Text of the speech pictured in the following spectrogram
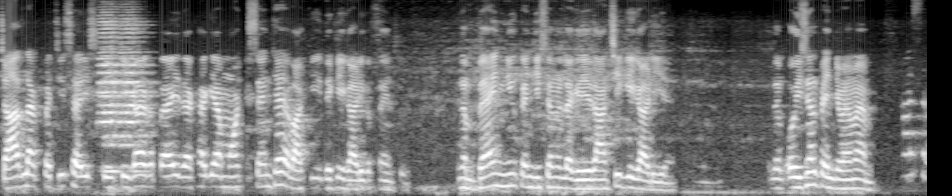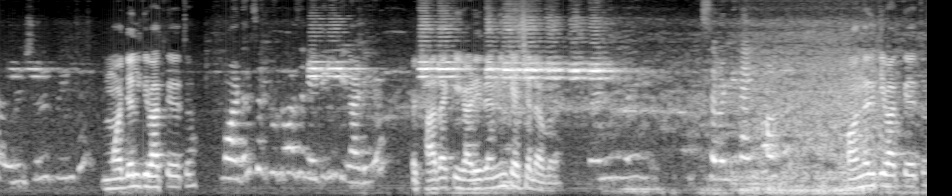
चार लाख पच्चीस है इस टीका का प्राइस रखा गया। मोटरसेंट है बाकी देखिए गाड़ी का फ्रंट एकदम ब्रांड न्यू कंडीशन में लग रही है। रांची की गाड़ी है। एकदम ओरिजिनल पेंट है मैम। हाँ सर ओरिजिनल प्रिंट है। मॉडल की बात करें तो? Model sir two thousand eighteen की गाड़ी है। अठारह की गाड़ी रनिंग क्या चला हुआ है? ऑनर की बात करें तो?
